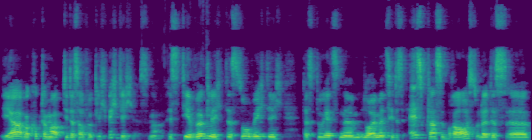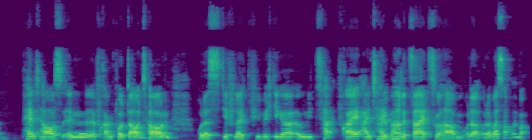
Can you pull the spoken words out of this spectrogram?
ja, aber guck doch mal, ob dir das auch wirklich wichtig ist. Ne? Ist dir wirklich das so wichtig, dass du jetzt eine neue Mercedes S-Klasse brauchst oder das äh, Penthouse in äh, Frankfurt Downtown oder ist es dir vielleicht viel wichtiger, irgendwie Zeit, frei einteilbare Zeit zu haben oder, oder was auch immer.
